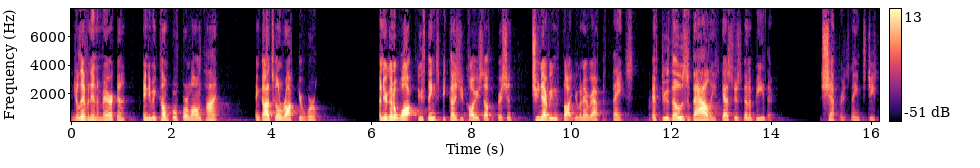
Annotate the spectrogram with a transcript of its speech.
And you're living in America, and you've been comfortable for a long time. And God's going to rock your world. And you're going to walk through things because you call yourself a Christian that you never even thought you were going to ever have to face. And through those valleys, guess who's going to be there? The shepherd. His name's Jesus.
